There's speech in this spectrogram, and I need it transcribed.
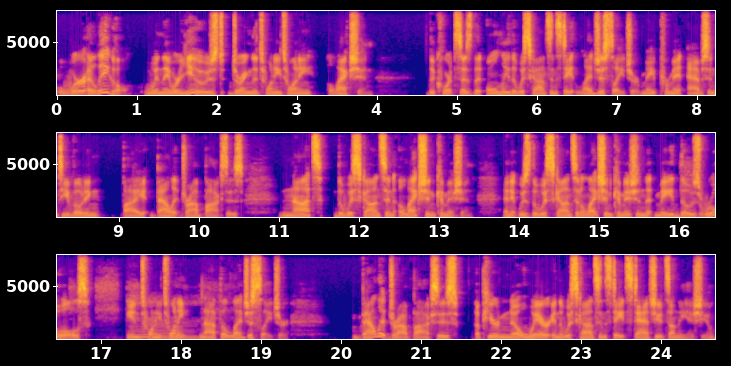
were illegal when they were used during the 2020 election. The court says that only the Wisconsin state legislature may permit absentee voting by ballot drop boxes, not the Wisconsin Election Commission. And it was the Wisconsin Election Commission that made those rules in hmm. 2020, not the legislature. Ballot drop boxes appear nowhere in the Wisconsin state statutes on the issue.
